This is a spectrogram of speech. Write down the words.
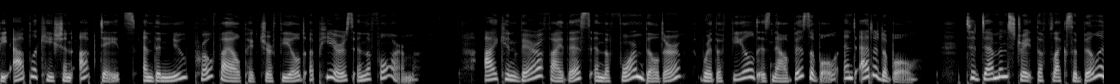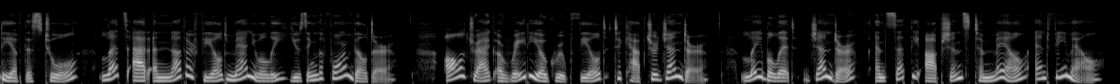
the application updates and the new profile picture field appears in the form. I can verify this in the Form Builder, where the field is now visible and editable. To demonstrate the flexibility of this tool, let's add another field manually using the Form Builder. I'll drag a radio group field to capture gender, label it Gender, and set the options to male and female.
